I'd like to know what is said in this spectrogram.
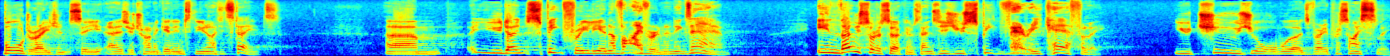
border agency as you're trying to get into the United States. Um, you don't speak freely in a viva in an exam. In those sort of circumstances, you speak very carefully. You choose your words very precisely,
